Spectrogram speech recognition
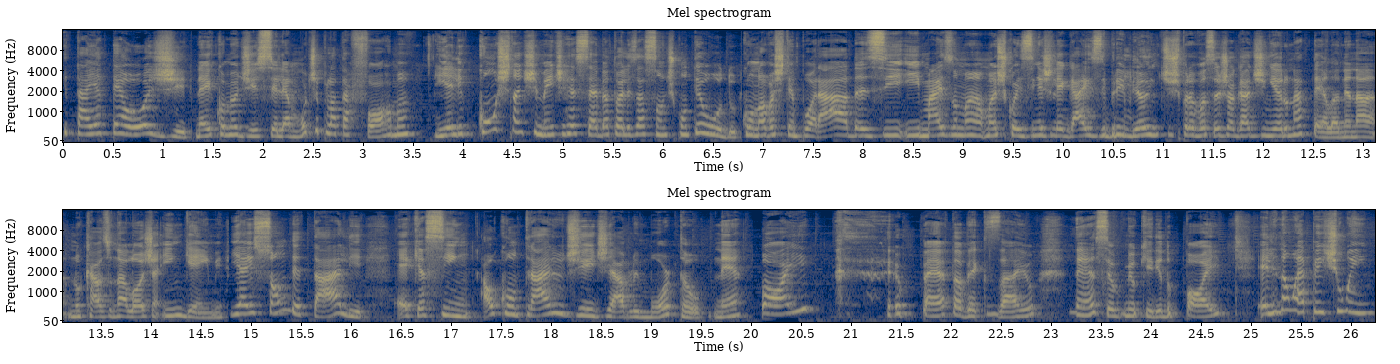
e tá aí até hoje, né? E como eu disse, ele é multiplataforma e ele constantemente recebe atualização de conteúdo, com novas temporadas e, e mais uma- umas coisinhas legais e brilhantes pra você jogar dinheiro na tela, né? Na- no caso, na loja in-game. E aí, só um detalhe é que, assim, ao contrário de Diablo Immortal, né? Poi o Path of Exile, né, seu meu querido Poi, ele não é pay to win.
